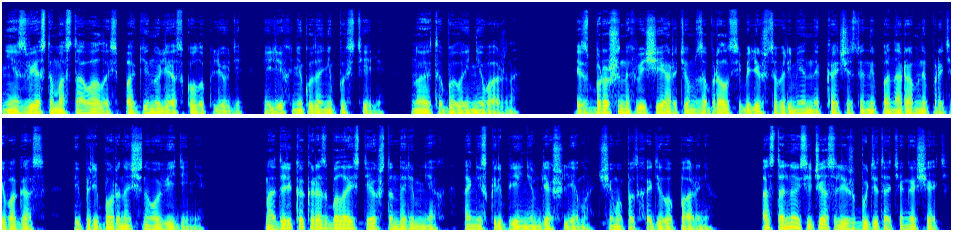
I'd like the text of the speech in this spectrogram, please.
Неизвестным оставалось, покинули осколок люди или их никуда не пустили, но это было и неважно. Из брошенных вещей Артём забрал себе лишь современный качественный панорамный противогаз и прибор ночного видения. Модель как раз была из тех, что на ремнях, а не с креплением для шлема, чем и подходила парню. Остальное сейчас лишь будет отягощать,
